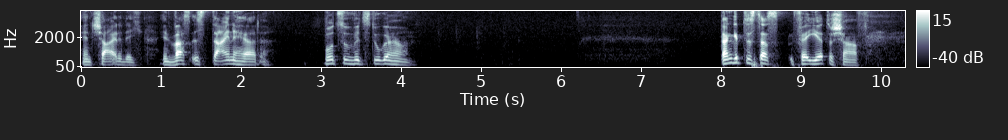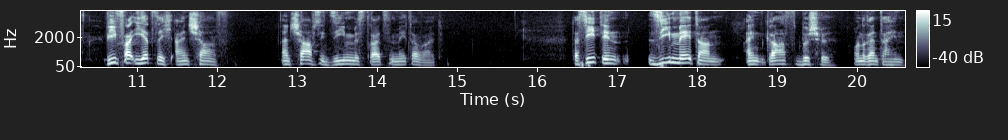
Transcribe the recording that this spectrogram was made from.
entscheide dich. Was ist deine Herde? Wozu willst du gehören? Dann gibt es das verirrte Schaf. Wie verirrt sich ein Schaf? Ein Schaf sieht sieben bis 13 Meter weit. Das sieht in sieben Metern ein Grasbüschel und rennt dahin.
